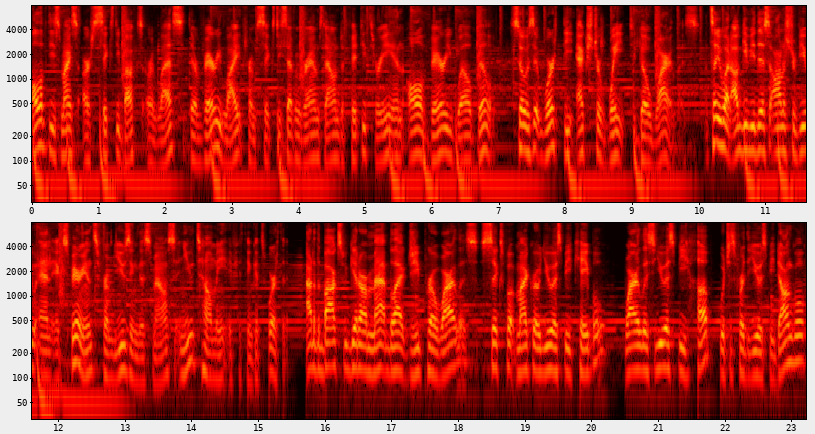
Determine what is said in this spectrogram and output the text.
All of these mice are 60 bucks or less. They're very light from 67 grams down to 53 and all very well built. So is it worth the extra weight to go wireless? I'll tell you what, I'll give you this honest review and experience from using this mouse and you tell me if you think it's worth it. Out of the box we get our matte black G Pro wireless, 6 foot micro USB cable, wireless USB hub which is for the USB dongle,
